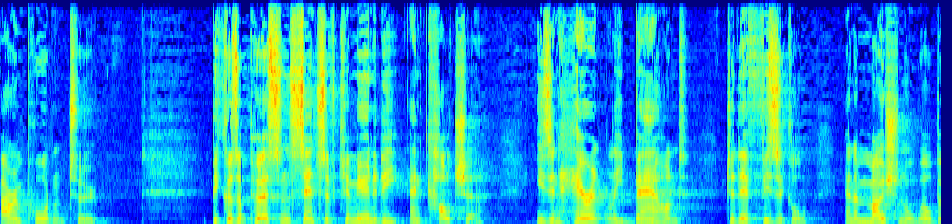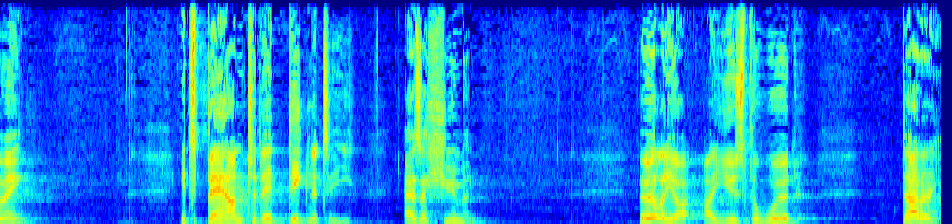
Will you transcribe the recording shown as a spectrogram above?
are important too, because a person's sense of community and culture is inherently bound to their physical and emotional well-being. It's bound to their dignity as a human. Earlier, I used the word Dadirri.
